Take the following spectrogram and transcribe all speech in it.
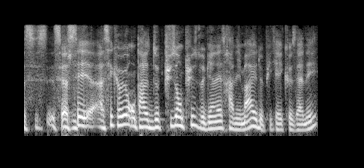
C'est assez, assez curieux. On parle de plus en plus de bien-être animal depuis quelques années.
